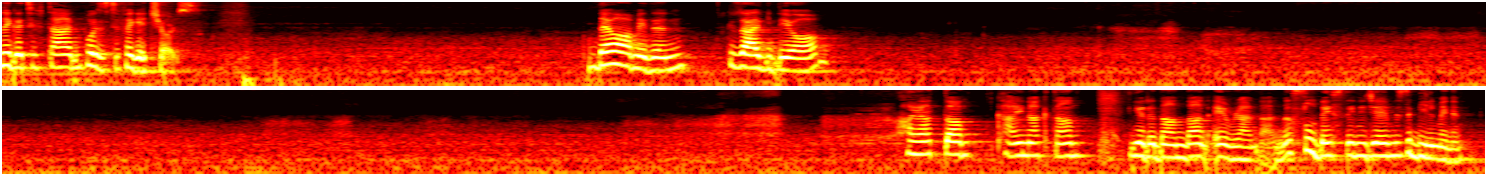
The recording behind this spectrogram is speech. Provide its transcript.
Negatiften pozitife geçiyoruz. Devam edin. Güzel gidiyor. Hayattan, kaynaktan, yaradandan, evrenden nasıl besleneceğimizi bilmenin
